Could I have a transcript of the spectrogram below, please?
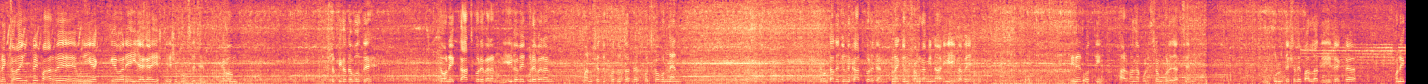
অনেক চড়াই উতরাই পার হয়ে উনি একেবারে এই জায়গায় এসে এসে পৌঁছেছেন। এবং সত্যি কথা বলতে অনেক কাজ করে বেড়ান উনি। এইভাবে ঘুরে বেড়ান, মানুষের দুঃখ দুর্দশার খোঁজখবর নেন। তাদের জন্য কাজ করে যান। কোন একজন সংগ্রামী নারী এইভাবে দিনের পর দিন হাড় ভাঙা পরিশ্রম করে যাচ্ছেন। মানে পুরুষদের সাথে পাল্লা দিয়ে। এটা একটা অনেক,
